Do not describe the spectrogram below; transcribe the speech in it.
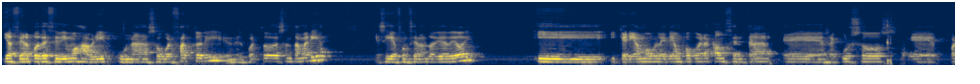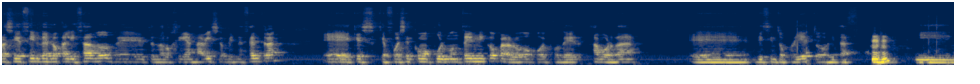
y, al final pues decidimos abrir una software factory en el puerto de Santa María, que sigue funcionando a día de hoy. Y, queríamos, la idea un poco era concentrar eh, recursos, eh, por así decir, deslocalizados de tecnologías Navision Business Central, eh, que, que, fuesen como pulmón técnico para luego pues, poder abordar distintos proyectos y tal. y,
